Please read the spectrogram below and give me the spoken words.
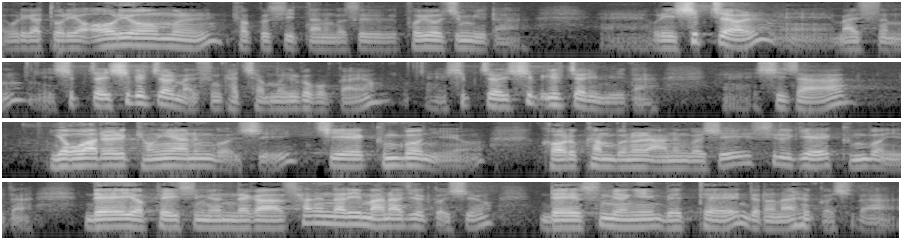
우리가 도리어 어려움을 겪을 수 있다는 것을 보여줍니다. 우리 10절 말씀, 10절, 11절 말씀 같이 한번 읽어볼까요? 10절, 11절입니다. 시작. 여호와를 경외하는 것이 지혜의 근본이요. 거룩한 분을 아는 것이 슬기의 근본이다. 내 옆에 있으면 내가 사는 날이 많아질 것이요. 내 수명이 몇 해에 늘어날 것이다.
